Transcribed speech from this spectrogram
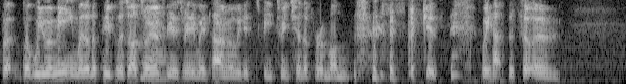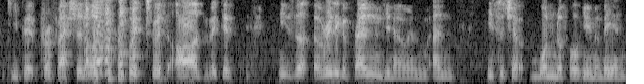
but but we were meeting with other people as well, so we Yeah. went through this really weird time where we didn't speak to each other for a month because we had to sort of keep it professional, Yeah. which was odd because he's a, a really good friend, you know, and and he's such a wonderful human being.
